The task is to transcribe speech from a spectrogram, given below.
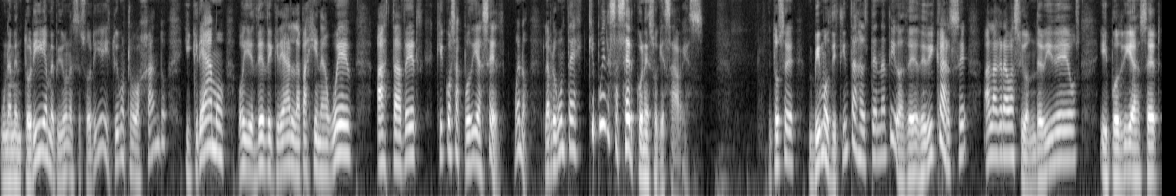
una mentoría, me pidió una asesoría y estuvimos trabajando y creamos, oye, desde crear la página web hasta ver qué cosas podía hacer. Bueno, la pregunta es, ¿qué puedes hacer con eso que sabes? Entonces vimos distintas alternativas de dedicarse a la grabación de videos y podría ser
